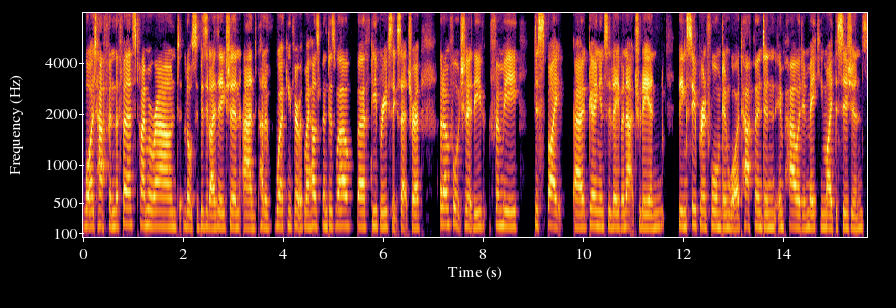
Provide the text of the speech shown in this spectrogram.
what had happened the first time around, lots of visualization and kind of working through it with my husband as well, birth debriefs, etc. But unfortunately for me, despite uh, going into labor naturally and being super informed in what had happened and empowered in making my decisions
